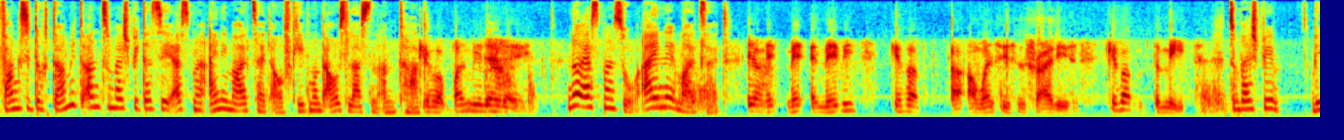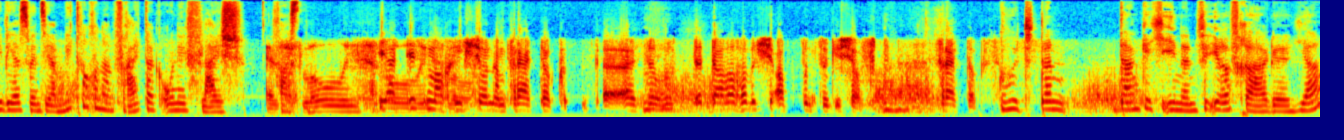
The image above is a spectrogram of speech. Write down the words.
Fangen Sie doch damit an, zum Beispiel, dass Sie erstmal eine Mahlzeit aufgeben und auslassen am Tag. Give up one meal a day. Nur erstmal so, eine Mahlzeit. Ja. And maybe give up uh, on Wednesdays and Fridays. Give up the meat. Zum Beispiel, wie wäre es, wenn Sie am Mittwoch und am Freitag ohne Fleisch fasten? Slowly, slowly, ja, das mache ich schon am Freitag. Äh, also da, da habe ich ab und zu geschafft. Freitags. Gut, dann danke ich Ihnen für Ihre Frage, ja?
